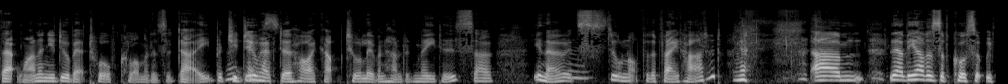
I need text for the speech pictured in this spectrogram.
that one, and you do about twelve kilometres a day. But you do have to hike up to eleven hundred metres. So you know, it's still not for the faint-hearted. Um, now, the others, of course, that we've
